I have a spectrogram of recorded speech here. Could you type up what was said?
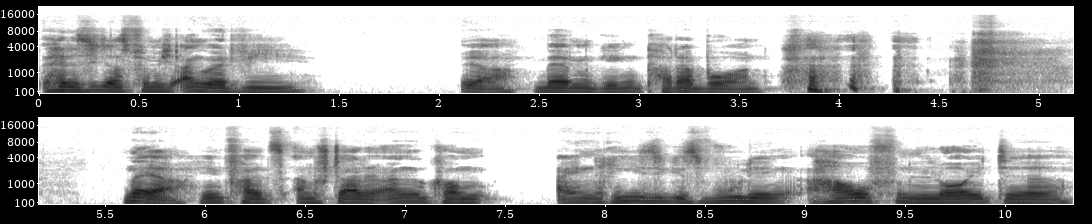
hätte sich das für mich angehört wie ja, Mem gegen Paderborn. naja, jedenfalls am Stadion angekommen. Ein riesiges Wuling, Haufen Leute,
